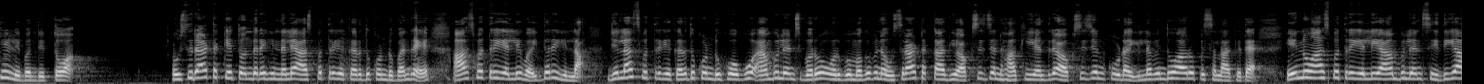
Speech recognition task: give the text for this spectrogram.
ಕೇಳಿಬಂದಿತ್ತು ಉಸಿರಾಟಕ್ಕೆ ತೊಂದರೆ ಹಿನ್ನೆಲೆ ಆಸ್ಪತ್ರೆಗೆ ಕರೆದುಕೊಂಡು ಬಂದರೆ ಆಸ್ಪತ್ರೆಯಲ್ಲಿ ವೈದ್ಯರೇ ಇಲ್ಲ. ಜಿಲ್ಲಾಸ್ಪತ್ರೆಗೆ ಕರೆದುಕೊಂಡು ಹೋಗು, ಆಂಬ್ಯುಲೆನ್ಸ್ ಬರುವವರೆಗೂ ಮಗುವಿನ ಉಸಿರಾಟಕ್ಕಾಗಿ ಆಕ್ಸಿಜನ್ ಹಾಕಿ ಅಂದರೆ ಆಕ್ಸಿಜನ್ ಕೂಡ ಇಲ್ಲವೆಂದು ಆರೋಪಿಸಲಾಗಿದೆ. ಇನ್ನು ಆಸ್ಪತ್ರೆಯಲ್ಲಿ ಆಂಬ್ಯುಲೆನ್ಸ್ ಇದೆಯಾ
